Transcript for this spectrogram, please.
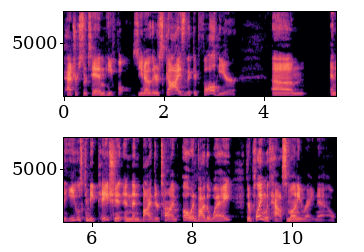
Patrick Surtain and he falls. You know, there's guys that could fall here. Um, and the Eagles can be patient and then bide their time. Oh, and by the way, they're playing with house money right now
